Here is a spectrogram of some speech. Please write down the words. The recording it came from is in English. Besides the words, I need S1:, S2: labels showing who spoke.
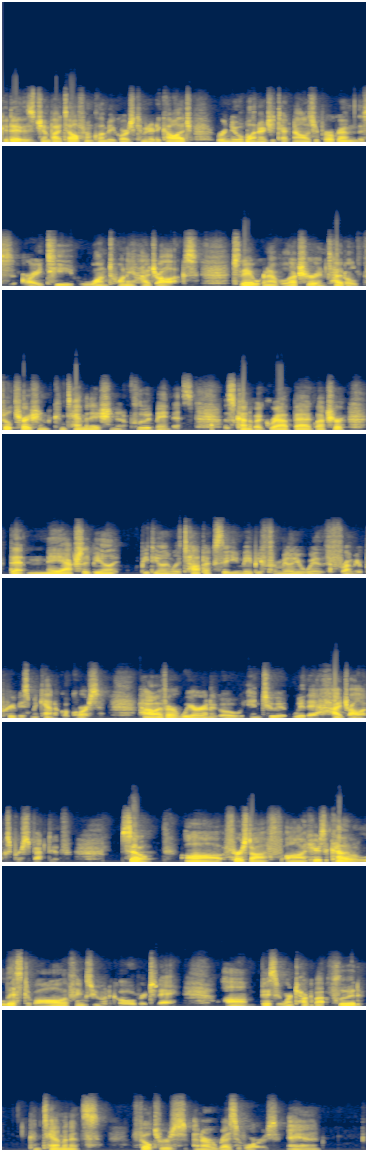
S1: Good day, this is Jim Pytel from Columbia Gorge Community College, Renewable Energy Technology Program. This is RET 120 Hydraulics. Today we're going to have a lecture entitled Filtration, Contamination, and Fluid Maintenance. This is kind of a grab bag lecture that may actually be, be dealing with topics that you may be familiar with from your previous mechanical course. However, we are going to go into it with a hydraulics perspective. So, uh, first off, uh, here's a kind of a list of all the things we want to go over today. Um, basically, we're going to talk about fluid, contaminants, filters, and our reservoirs, and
